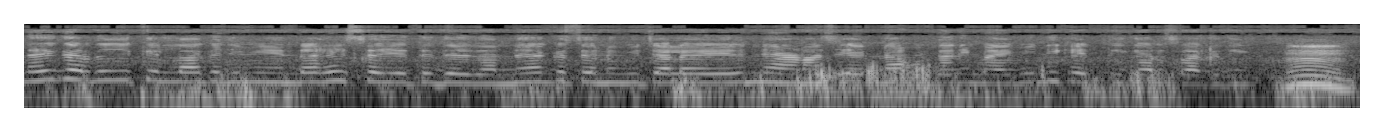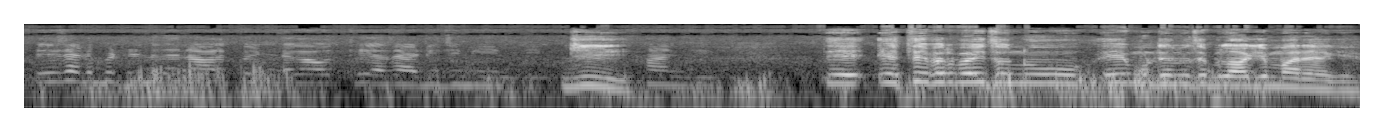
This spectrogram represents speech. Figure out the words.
ਨਹੀਂ ਕਰਦੇ ਜੀ ਕਿੱਲਾ ਕੁ ਜ਼ਮੀਨ ਦਾ ਹਿੱਸਾ ਹੀ ਤੇ ਦੇ ਦਿੰਦੇ ਆ। ਕਿਸੇ ਨੂੰ ਵੀ ਚੱਲ ਇਹ ਨਿਆਣਾ ਸੀ ਇੰਨਾ ਹੁੰਦਾ ਨਹੀਂ ਮੈਂ ਵੀ ਨਹੀਂ ਖੇਤੀ ਕਰ ਸਕਦੀ। ਹੂੰ। ਤੇ ਸਾਡੇ ਬਠਿੰਡੇ ਦੇ ਨਾਲ ਪਿੰਡ ਗਾ ਉੱਥੇ ਆ ਸਾਡੀ ਜ਼ਮੀਨ ਦੀ। ਜੀ। ਹਾਂਜੀ। ਤੇ ਇੱਥੇ ਫਿਰ ਬਾਈ ਤੁਹਾਨੂੰ ਇਹ ਮੁੰਡੇ ਨੂੰ ਇੱਥੇ ਬੁਲਾ ਕੇ ਮਾਰਿਆ ਗਿਆ।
